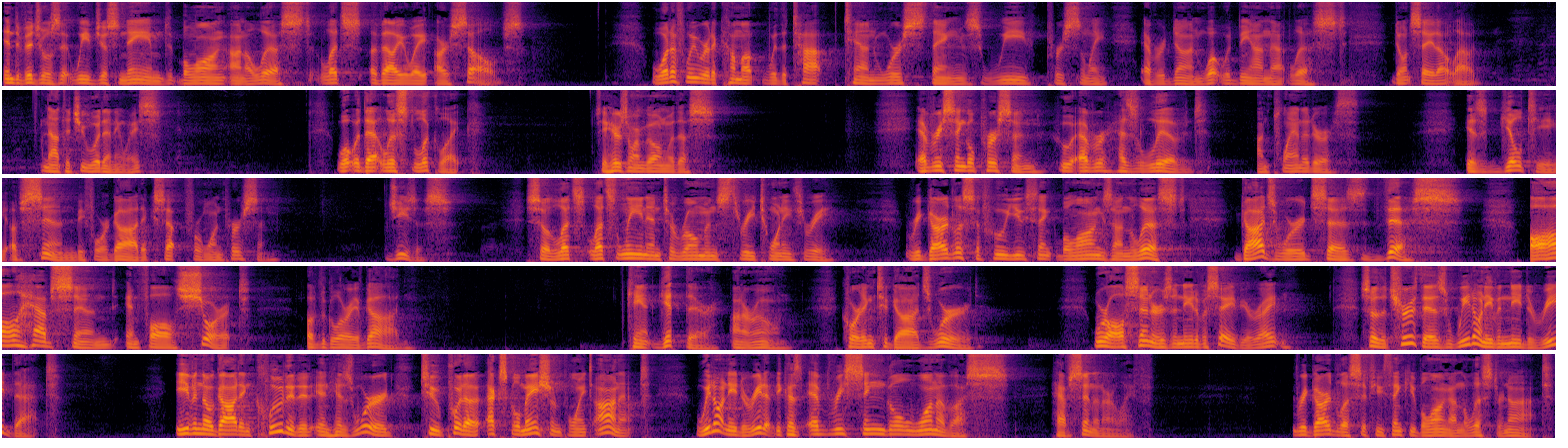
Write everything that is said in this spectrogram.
individuals that we've just named belong on a list, let's evaluate ourselves. What if we were to come up with the top 10 worst things we personally ever done? What would be on that list? Don't say it out loud. Not that you would, anyways what would that list look like? See, here's where I'm going with this. Every single person who ever has lived on planet Earth is guilty of sin before God except for one person Jesus. So let's, let's lean into Romans 3:23. Regardless of who you think belongs on the list, God's word says this: all have sinned and fall short of the glory of God. Can't get there on our own, according to God's word. We're all sinners in need of a Savior, right? So the truth is, we don't even need to read that. Even though God included it in His Word to put an exclamation point on it, we don't need to read it because every single one of us have sin in our life, regardless if you think you belong on the list or not.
